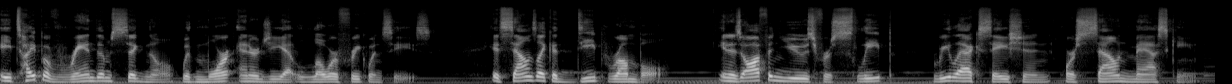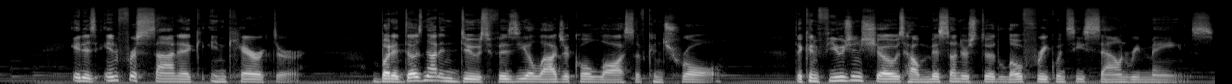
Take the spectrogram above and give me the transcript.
a type of random signal with more energy at lower frequencies. It sounds like a deep rumble and is often used for sleep, relaxation, or sound masking. It is infrasonic in character, but it does not induce physiological loss of control. The confusion shows how misunderstood low frequency sound remains,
